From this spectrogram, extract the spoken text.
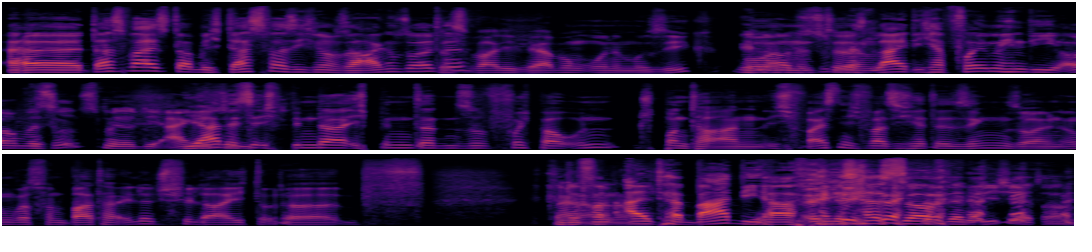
Äh, das war jetzt, glaube ich, das, was ich noch sagen sollte. Das war die Werbung ohne Musik. Genau, und, das tut mir ähm, leid. Ich habe vorhin immerhin die Eurovisionsmelodie eingesungen. Ja, das, ich bin da, ich bin dann so furchtbar unspontan. Ich weiß nicht, was ich hätte singen sollen. Irgendwas von Bata Illich vielleicht oder pff, oder von Ahnung. Alter Badia, das hast du auf der Bücher drauf.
